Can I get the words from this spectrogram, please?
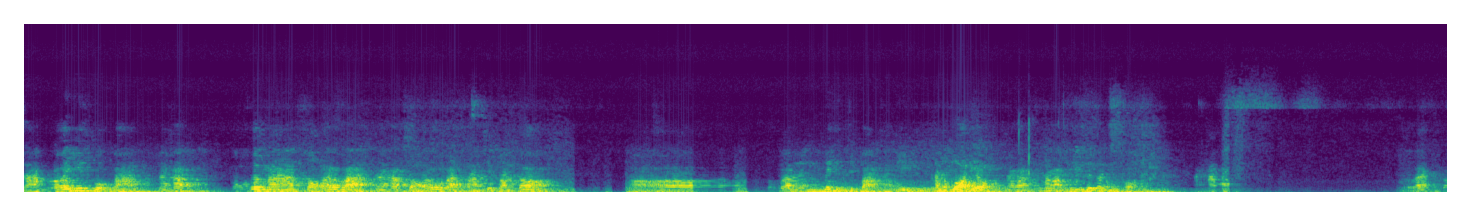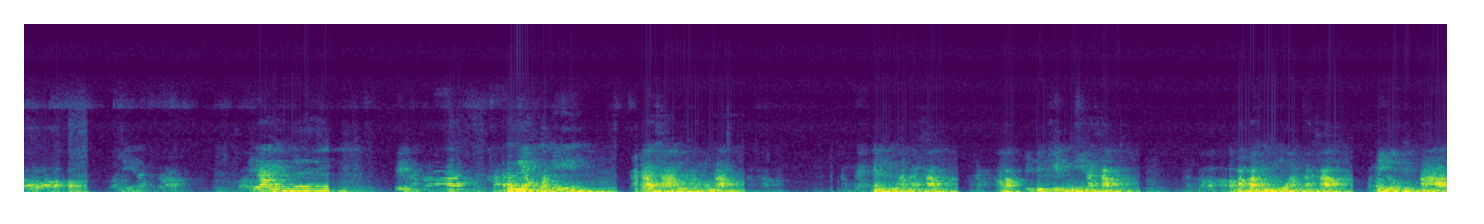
สามร้อยยี่สิบหกบาทนะครับ ก็เพิ่มมาสองร้อยบาทนะครับสองร้อยบาทสามสิบวันก็ตกวันหนึ่งไม่ถึงสิบบาทนะพี่ขนมบ่อเดียวนะครับสำหรับที่ซื้อขนมของนะครับ และก็ตัวนี้นะครับ ขออนุญาตนิดนึง ธรรมเนียมกรณีการล่าช้าหรือทางชำระนะครับตั้งแต่หนึ่งงวดนะครับนะครับจะอยู่ที่ตรงนี้นะครับ แล้วก็มากกว่าหนึ่งงวดนะครับ วันนี้ลงติดตาม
